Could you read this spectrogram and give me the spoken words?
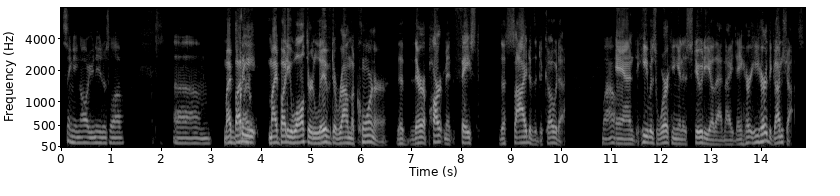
singing "All You Need Is Love." Um, My buddy, my buddy Walter lived around the corner. The, their apartment faced the side of the Dakota, wow. and he was working in his studio that night. And they heard he heard the gunshots.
